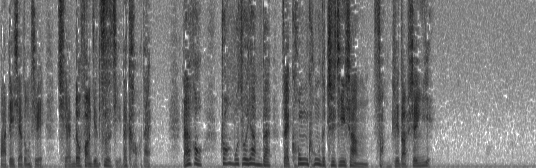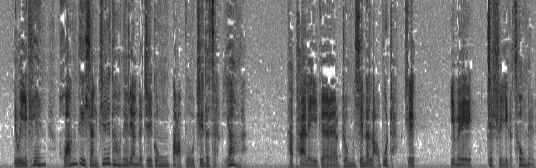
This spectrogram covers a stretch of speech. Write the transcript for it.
把这些东西全都放进自己的口袋，然后装模作样的在空空的织机上纺织到深夜。有一天，皇帝想知道那两个织工把布织的怎么样了，他派了一个忠心的老部长去，因为这是一个聪明人。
